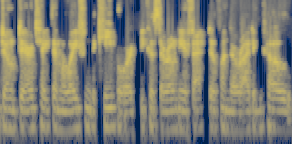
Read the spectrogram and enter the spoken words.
don't dare take them away from the keyboard because they're only effective when they're writing code.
